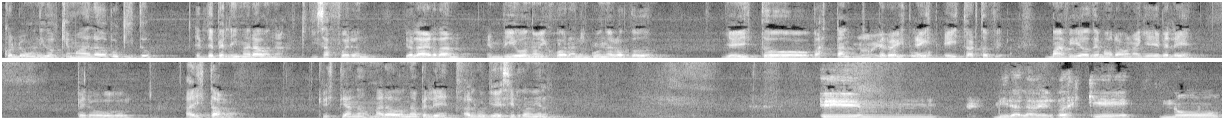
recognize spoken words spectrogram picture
Con lo único que hemos hablado poquito es de Pelé y Maradona, que quizás fueran, yo la verdad en vivo no vi jugar a ninguno de los dos, y he visto bastante, pero he, he, visto hartos más videos de Maradona que de Pelé, pero Ahí estamos. Cristiano, Maradona, Pelé, ¿algo que decir, Daniel? Em, mira, la verdad es que no,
